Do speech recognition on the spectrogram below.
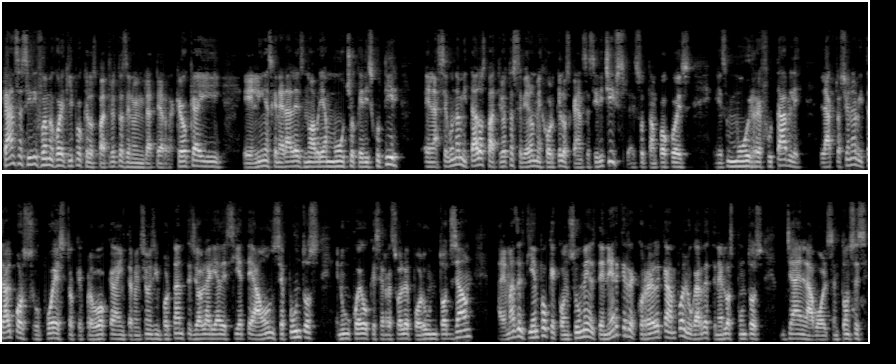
Kansas City fue mejor equipo que los Patriotas de Nueva Inglaterra. Creo que ahí, en líneas generales, no habría mucho que discutir. En la segunda mitad, los Patriotas se vieron mejor que los Kansas City Chiefs. Eso tampoco es, es muy refutable. La actuación arbitral, por supuesto, que provoca intervenciones importantes. Yo hablaría de 7 a 11 puntos en un juego que se resuelve por un touchdown además del tiempo que consume el tener que recorrer el campo en lugar de tener los puntos ya en la bolsa. Entonces,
